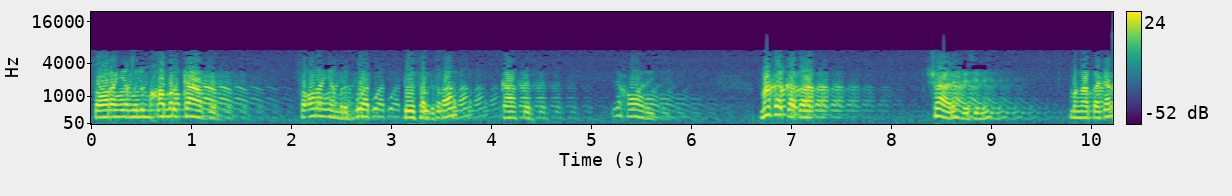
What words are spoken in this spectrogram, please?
Seorang yang minum khamr kafir. Seorang yang berbuat dosa besar kafir. Ini Khawarij. Maka kata syarih di sini, mengatakan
